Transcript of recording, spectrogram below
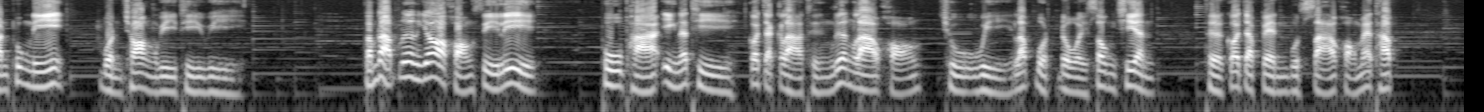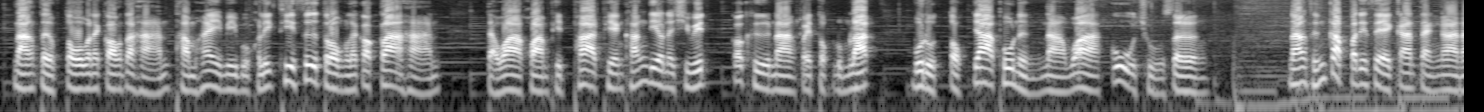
วันพรุ่งนี้ บนช่อง VTV สำหรับเรื่องย่อของซีรีส์ภูผาอิงนาทีก็จะกล่าวถึงเรื่องราวของชูวีรับบทโดยซ่งเชียน เธอก็จะเป็นบุตรสาวของแม่ทัพ นางเติบโตมาในกองทหารทำให้มีบุคลิกที่ซื่อตรงและก็กล้าหาญแต่ว่าความผิดพลาดเพียงครั้งเดียวในชีวิต ก็คือนางไปตกหลุมรัก บุรุษตกยากผู้หนึ่ง นามว่ากู้ฉูเซิง นางถึงกับปฏิเสธการแต่งงาน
